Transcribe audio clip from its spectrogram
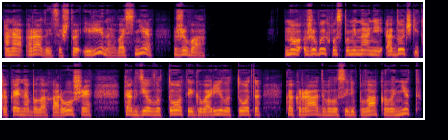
Она радуется, что Ирина во сне жива. Но живых воспоминаний о дочке, какая она была хорошая, как делала то-то и говорила то-то, как радовалась или плакала, нет.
